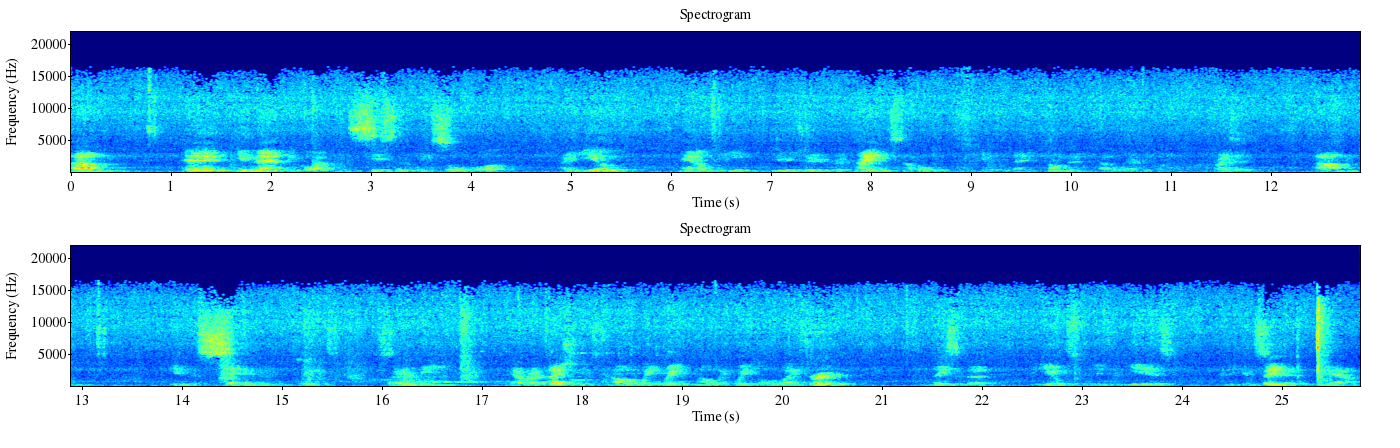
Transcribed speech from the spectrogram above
Um, and in that, we quite consistently saw a yield penalty due to retaining stubble, yield from the stubble, however you want to phrase it, um, in the second week. So the, our rotation was canola wheat wheat, canola wheat wheat all the way through. And these are the, the yields for different years. And you can see that in our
